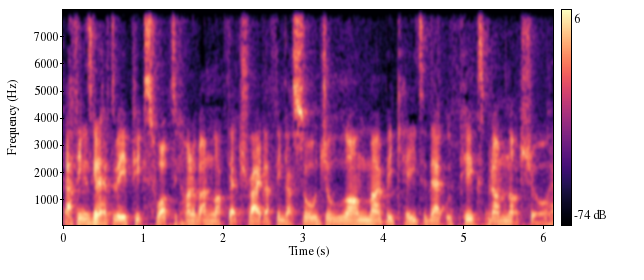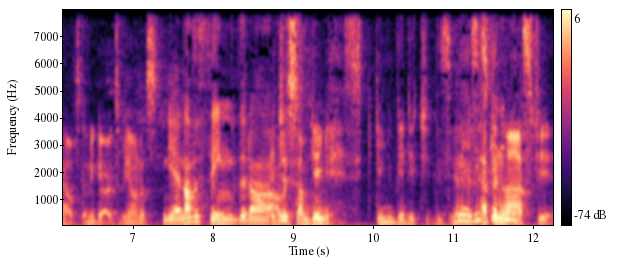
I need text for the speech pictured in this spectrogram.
I think there's going to have to be a pick swap to kind of unlock that trade. I think I saw Geelong might be key to that with picks, but I'm not sure how it's going to go. To be honest, Yeah, another thing that uh, I I was just I'm getting it's getting a bit itchy. This, Yeah, this it is happened getting- last year.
